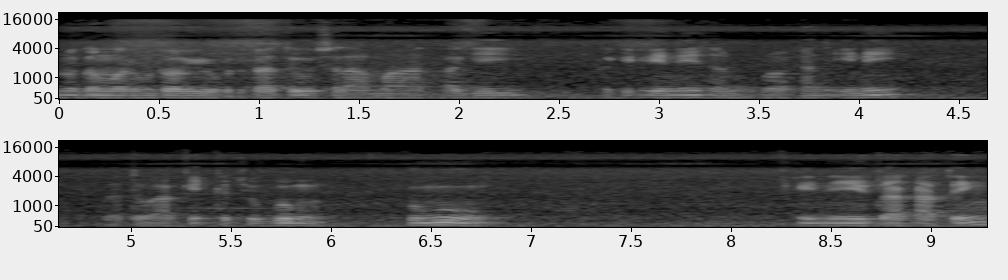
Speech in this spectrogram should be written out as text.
Assalamualaikum warahmatullahi wabarakatuh. Selamat pagi Pagi ini saya membawakan ini. Batu akik kecubung Ungu Ini udah cutting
